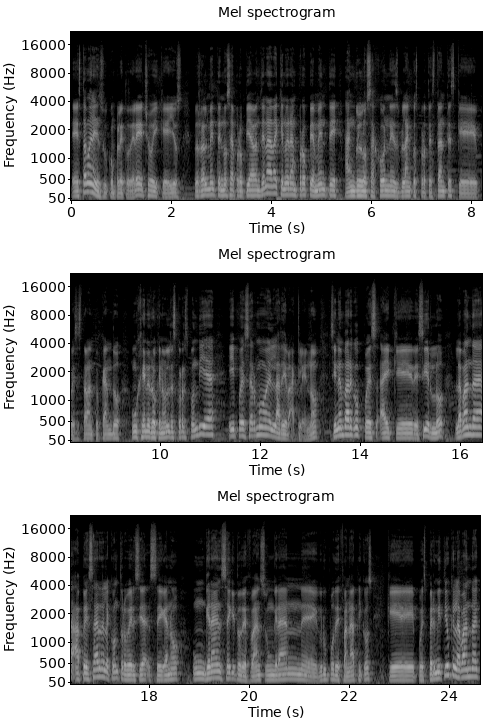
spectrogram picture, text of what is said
estaban en su completo derecho y que ellos pues realmente no se apropiaban de nada, que no eran propiamente anglosajones blancos protestantes que pues estaban tocando un género que no les correspondía y pues se armó la debacle, ¿no? Sin embargo, pues hay que decirlo, la banda a pesar de la controversia se ganó un gran séquito de fans, un gran eh, grupo de fanáticos que pues permitió que la banda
